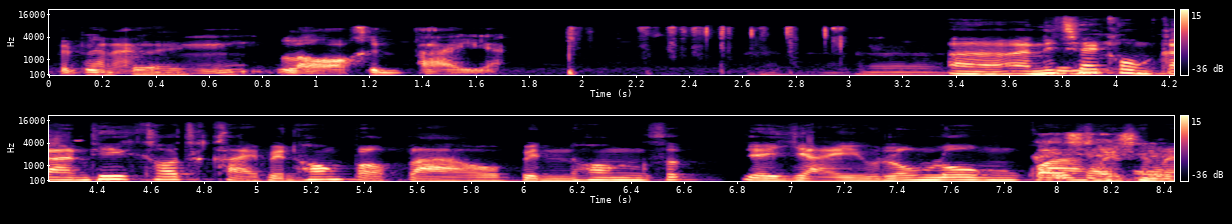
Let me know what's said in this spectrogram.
เป็นผนังหล่อขึ้นไปอะอ่าอ่า อันนี้ใช่โครงการที่เขาขายเป็นห้องเปล่าๆ เป็นห้องใหญ่ๆ โล่งๆ กว้างเลยใช่ไหม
